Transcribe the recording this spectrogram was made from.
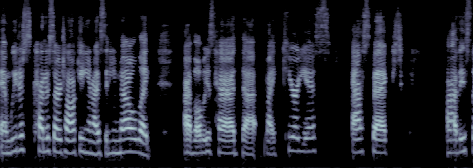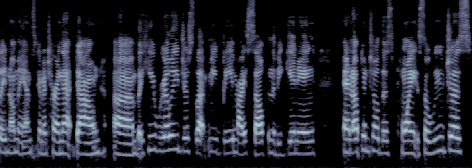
and we just kind of started talking, and I said, you know, like I've always had that bi curious aspect. Obviously, no man's going to turn that down. Um, but he really just let me be myself in the beginning and up until this point. So we've just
